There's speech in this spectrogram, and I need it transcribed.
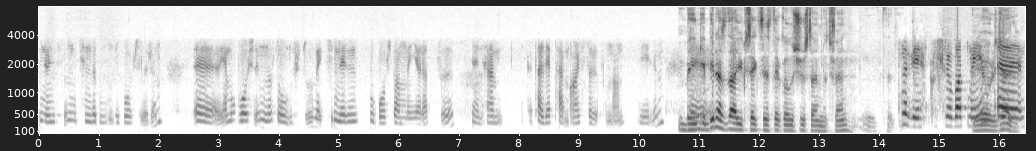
Yunanistan'ın içinde bulunduğu borçların e, yani bu borçların nasıl oluştuğu ve kimlerin bu borçlanmayı yarattığı yani hem talep hem arz tarafından diyelim. Bengi ee, biraz daha yüksek sesle konuşursan lütfen. Tabii kusura bakmayın. Ee,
